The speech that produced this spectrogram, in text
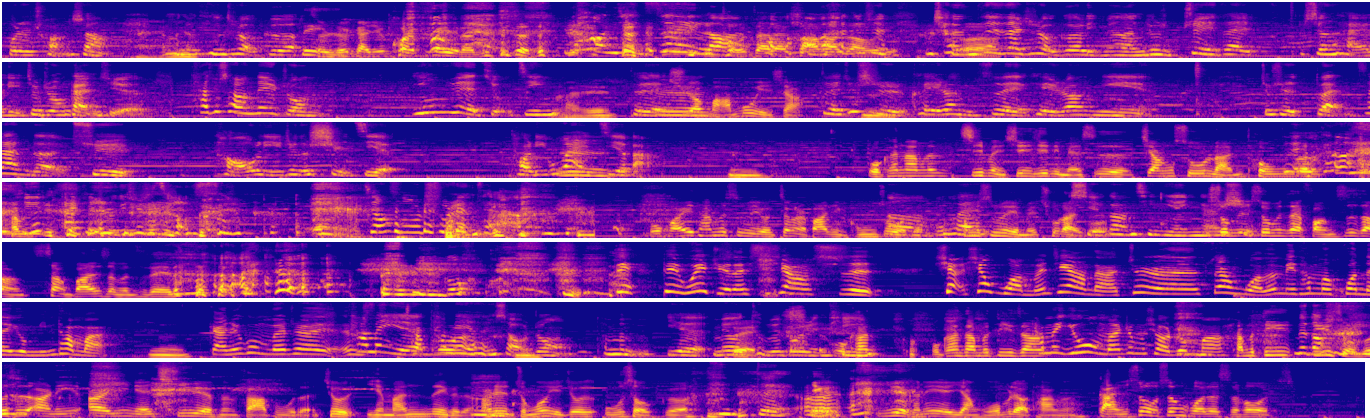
或者床上，然后你就听这首歌，对这人感觉快废了，真的。然后你就醉了，好好吧？就是你沉醉在这首歌里面了，你就是坠在深海里，就这种感觉。它就像那种音乐酒精，哎，对、需要麻木一下。对，就是可以让你醉，可以让你就是短暂的去逃离这个世界，逃离外界吧。嗯，我看他们基本信息里面是江苏南通的对，我看到他们 IP IP 主题是江苏，江苏出人才啊，我怀疑他们是不是有正儿八经工作的？他们是不是也没出来过？斜杠青年应该说不定是说不定在纺织厂上班什么之类的。女工。对对，我也觉得像是像像我们这样的，就是虽然我们没他们混的有名堂嘛，嗯，感觉跟我们这呃他们也他们也很小众，他们也没有特别多人听我。看我看他们第一张他，们有我们这么小众吗？他们第一 第一首歌是二零二一年七月份发布的，就也蛮那个的，嗯而且总共也就五首歌，对，音乐肯定也养活不了他们。感受生活的时候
